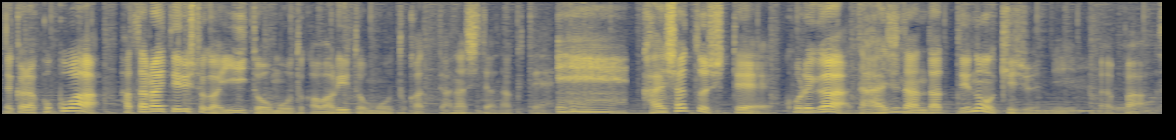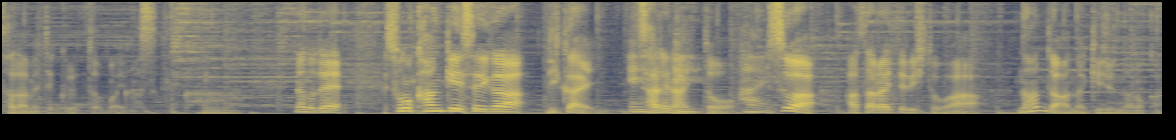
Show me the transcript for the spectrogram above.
だからここは働いている人がいいと思うとか悪いと思うとかって話ではなくてええ。会社としてこれが大事なんだっていうのを基準にやっぱ定めてくると思います。うん。なのでその関係性が理解されないと、ええはい。実は働いてる人はなんであんな基準なのか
